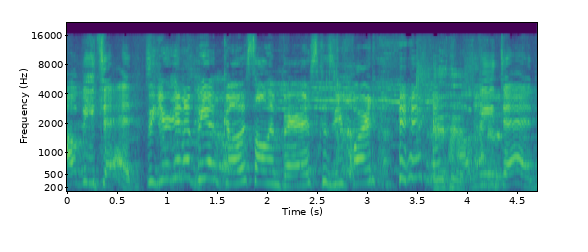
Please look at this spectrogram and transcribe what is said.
I'll be dead. But you're gonna be a ghost all embarrassed because you farted. I'll be dead.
